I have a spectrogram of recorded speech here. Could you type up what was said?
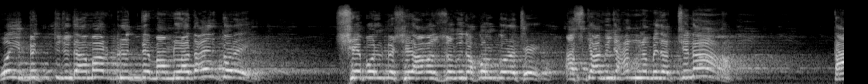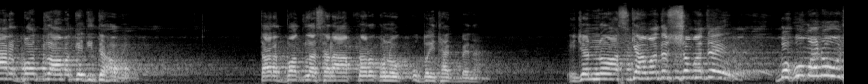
ওই ব্যক্তি যদি আমার বিরুদ্ধে মামলা দায়ের করে, সে বলবে, সে আমার জমি দখল করেছে, আজকে আমি জাহান্নামে যাচ্ছি না। তার বদলা আমাকে দিতে হবে। তার বদলা ছাড়া আপনারও কোনো উপায় থাকবে না। এই জন্য আজকে আমাদের সমাজে বহু মানুষ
